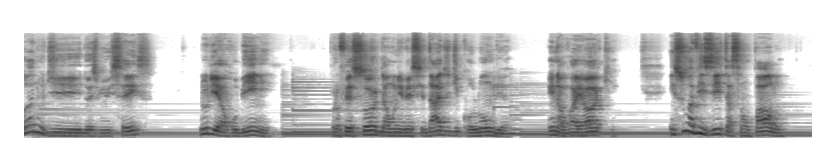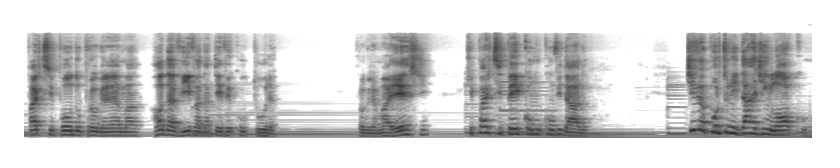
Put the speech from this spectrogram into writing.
No ano de 2006, Nuriel Rubini, professor da Universidade de Colômbia, em Nova York, em sua visita a São Paulo, participou do programa Roda Viva da TV Cultura. Programa este que participei como convidado. Tive a oportunidade em loco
